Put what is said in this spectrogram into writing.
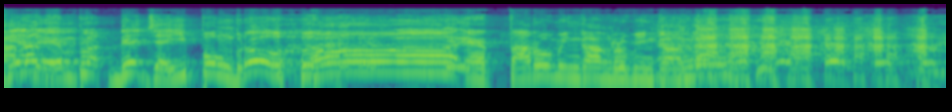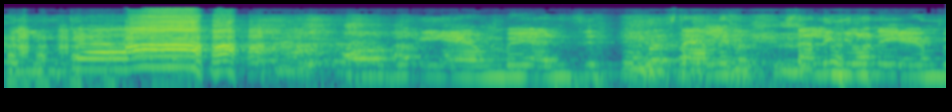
Dia demplot, dia jaipong bro. Oh, eta rumingkang rumingkang. Oh, IMB anjing. Sterling, Sterling lawan IMB.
